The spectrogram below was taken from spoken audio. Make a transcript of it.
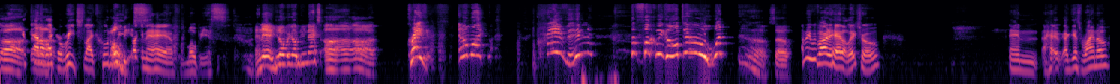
Uh, it's kind uh, of like a reach. Like, who do Mobius. we fucking have? Mobius. And then you know what we're gonna do next? Uh, uh, uh Kraven. And I'm like, Kraven? The fuck we gonna do? What? Oh, so I mean, we've already had Electro, and I, I guess Rhino.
